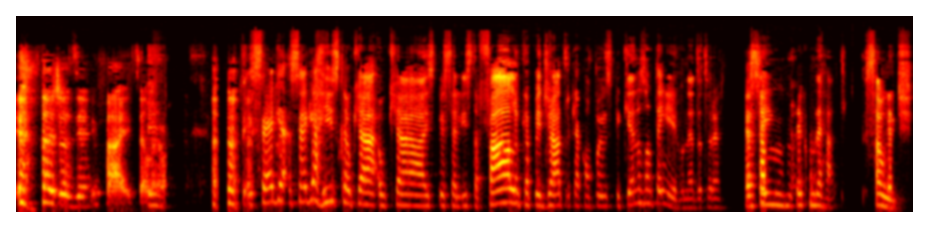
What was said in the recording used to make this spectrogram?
A Josiane faz. Ela... É. Segue, segue a risca o que a, o que a especialista fala, o que a pediatra que acompanha os pequenos, não tem erro, né, doutora? Não, é tem, não tem como errado. Saúde.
